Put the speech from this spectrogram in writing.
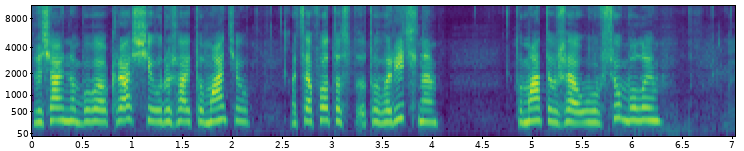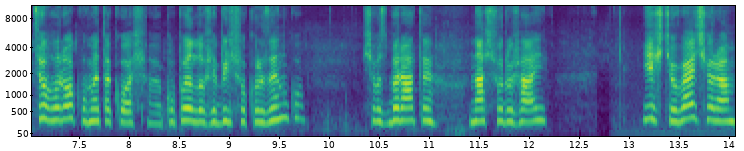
звичайно, був кращий урожай томатів. Оце фото тогорічне. Томати вже увсю були. Цього року ми також е, купили вже більшу корзинку, щоб збирати наш урожай. І щовечора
